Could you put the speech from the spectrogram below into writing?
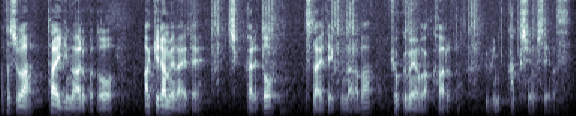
私は大義のあることを諦めないでしっかりと伝えていくならば局面は変わるというふうに確信をしています。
